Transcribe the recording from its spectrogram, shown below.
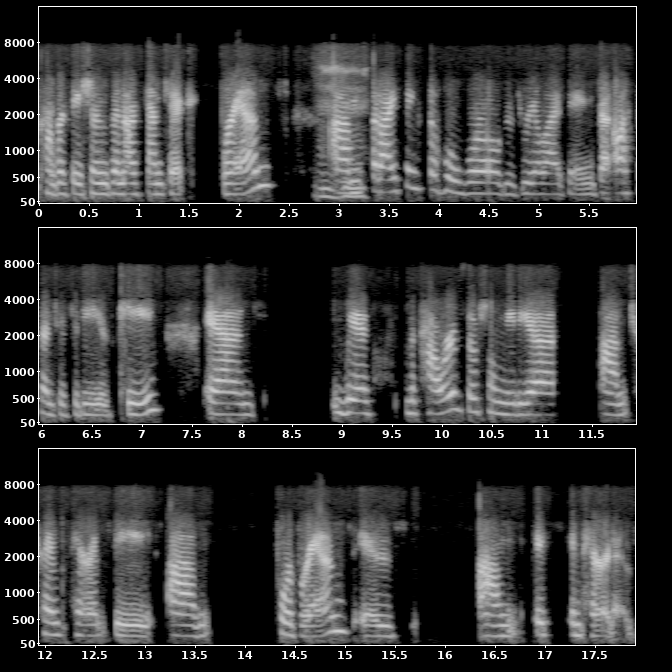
conversations and authentic brands. Mm-hmm. Um, but I think the whole world is realizing that authenticity is key. And with the power of social media, um, transparency, um, for brands is um, it's imperative.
